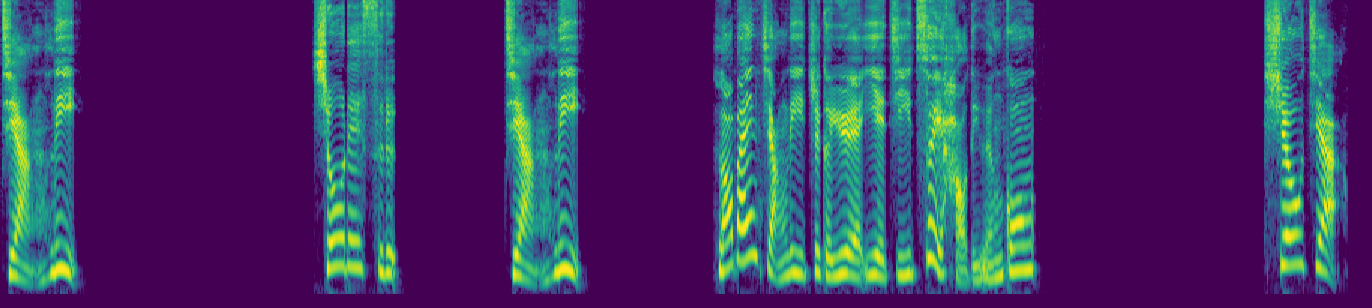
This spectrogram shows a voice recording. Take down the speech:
奖励，sho re suru，奖励。老板奖励这个月业绩最好的员工。休假，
